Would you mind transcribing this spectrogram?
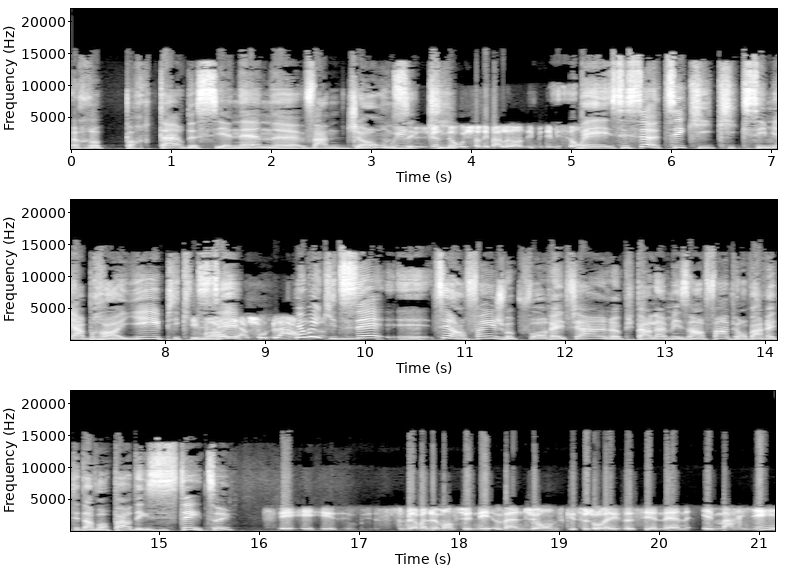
reporter de CNN, euh, Van Jones. Oui, qui, oui, j'en ai parlé en début d'émission. Ben c'est ça, tu sais, qui, qui, s'est mis à brailler puis qui disait. mais oui, qui disait, tu sais, enfin, je vais pouvoir être fier puis parler à mes enfants puis on va arrêter d'avoir peur d'exister, tu sais. Et, et, et tu me permets de le mentionner, Van Jones, qui est ce journaliste de CNN, est marié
